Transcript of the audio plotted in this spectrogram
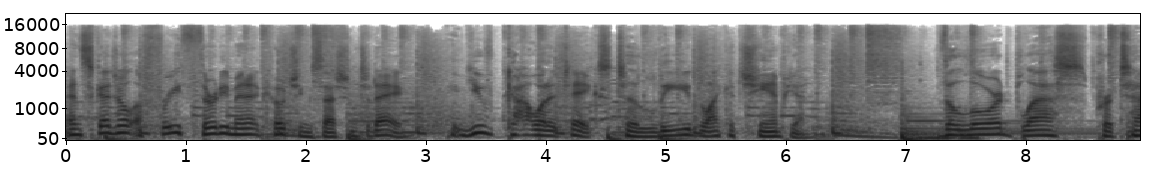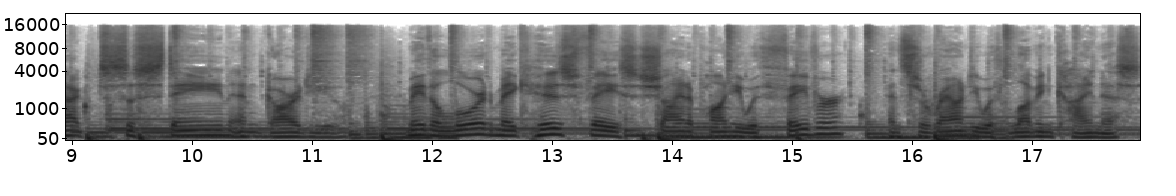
and schedule a free 30 minute coaching session today. You've got what it takes to lead like a champion. The Lord bless, protect, sustain, and guard you. May the Lord make his face shine upon you with favor and surround you with loving kindness.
